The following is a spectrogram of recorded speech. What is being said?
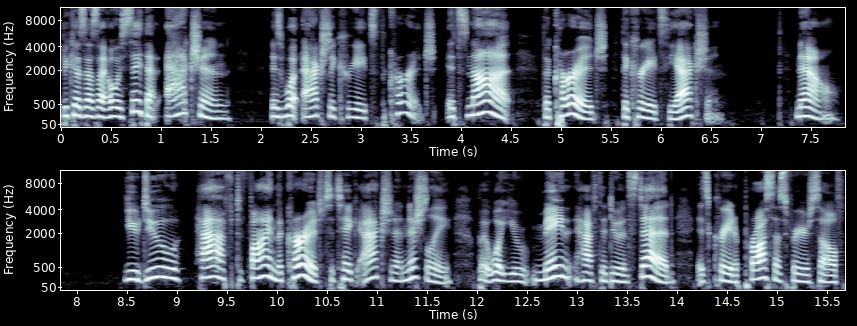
because, as I always say, that action is what actually creates the courage. It's not the courage that creates the action. Now, you do have to find the courage to take action initially, but what you may have to do instead is create a process for yourself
